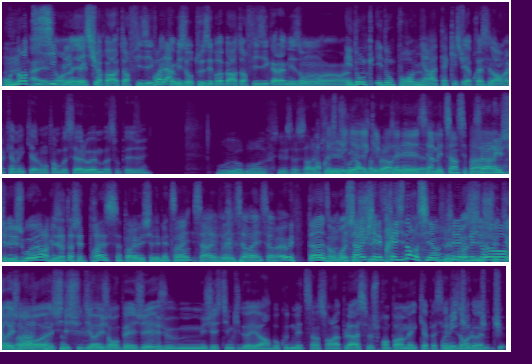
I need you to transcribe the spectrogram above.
On Ah, anticipe les blessures. préparateurs physiques, Voilà. mais comme ils ont tous des préparateurs physiques à la maison. euh, voilà. Et donc, et donc, pour revenir à ta question. Et après, c'est normal qu'un mec qui a longtemps bossé à l'OM bosse au PSG. Oui, oh, bon, ça, ça arrive Après, chez les c'était il y joueurs. a ça quelques années. euh, C'est un médecin, c'est pas. Ça arrive chez les joueurs, les attachés de presse, ça peut arriver chez les médecins. Ouais, ça arrive, euh, c'est vrai. Ouais, oui. T'as raison. Moi, Et ça arrive chez les présidents aussi. Hein, chez les Moi, si je, suis dirigeant, voilà. euh, si je suis dirigeant au PSG, je- j'estime qu'il doit y avoir beaucoup de médecins sur la place. Je prends pas un mec qui a passé Oui, mais 10 ans à tu, l'OM. tu, tu-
